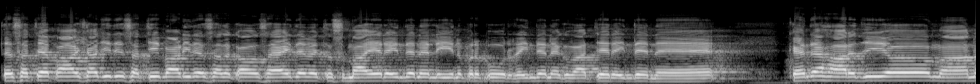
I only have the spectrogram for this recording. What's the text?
ਤੇ ਸੱਚੇ ਪਾਤਸ਼ਾਹ ਜੀ ਦੀ ਸੱਚੀ ਬਾਣੀ ਦੇ ਸਦਕਾ ਉਹ ਸਹਿਜ ਦੇ ਵਿੱਚ ਸਮਾਏ ਰਹਿੰਦੇ ਨੇ, ਲੀਨ ਭਰਪੂਰ ਰਹਿੰਦੇ ਨੇ, ਗਵਾਚੇ ਰਹਿੰਦੇ ਨੇ। ਕਹਿੰਦੇ ਹਰ ਜੀਉ ਮਨ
